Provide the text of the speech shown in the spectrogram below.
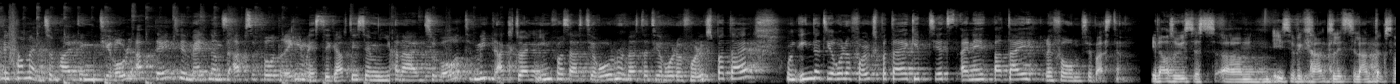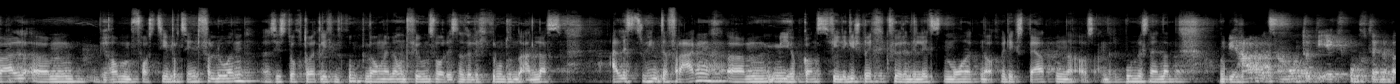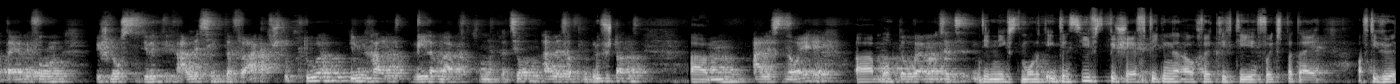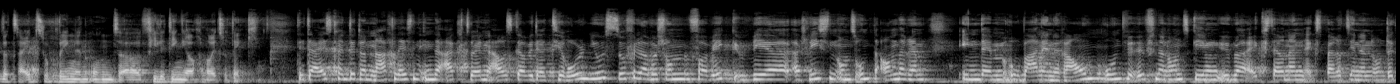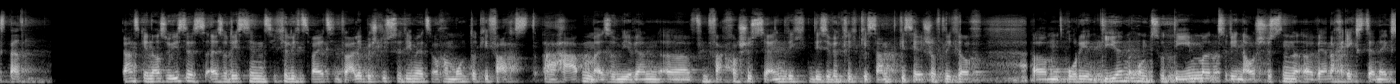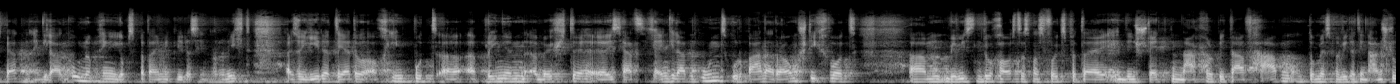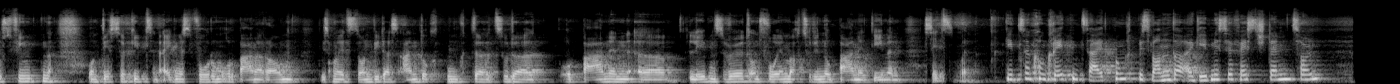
willkommen zum heutigen Tirol-Update. Wir melden uns ab sofort regelmäßig auf diesem Kanal zu Wort mit aktuellen Infos aus Tirol und aus der Tiroler Volkspartei. Und in der Tiroler Volkspartei gibt es jetzt eine Parteireform, Sebastian. Genau so ist es. Ähm, ist ja bekannt, letzte Landtagswahl. Ähm, wir haben fast 10 Prozent verloren. Es ist doch deutlich nach unten gegangen und für uns war das natürlich Grund und Anlass, alles zu hinterfragen. Ähm, ich habe ganz viele Gespräche geführt in den letzten Monaten, auch mit Experten aus anderen Bundesländern. Und wir haben jetzt am Montag die Eckpunkte einer Parteireform beschlossen, die wirklich alles hinterfragt. Struktur, Inhalt, Wählermarkt, Kommunikation, alles auf dem Prüfstand ähm, alles neu. Ähm, und da werden wir uns jetzt in den nächsten Monaten intensivst beschäftigen, auch wirklich die Volkspartei auf die Höhe der Zeit zu bringen und äh, viele Dinge auch neu zu denken. Details könnt ihr dann nachlesen in der aktuellen Ausgabe der Tirol News. So viel aber schon vorweg. Wir erschließen uns unter anderem in dem urbanen Raum und wir öffnen uns gegenüber externen Expertinnen und Experten. Ganz genau so ist es. Also das sind sicherlich zwei zentrale Beschlüsse, die wir jetzt auch am Montag gefasst äh, haben. Also wir werden äh, fünf Fachausschüsse einrichten, die sich wirklich gesamtgesellschaftlich auch ähm, orientieren. Und zudem, zu den Ausschüssen äh, werden auch externe Experten eingeladen, unabhängig, ob es Parteimitglieder sind oder nicht. Also jeder, der da auch Input äh, bringen möchte, äh, ist herzlich eingeladen. Und urbaner Raum, Stichwort. Ähm, wir wissen durchaus, dass wir als Volkspartei in den Städten Nachholbedarf haben und da müssen wir wieder den Anschluss finden. Und deshalb gibt es ein eigenes Forum urbaner Raum das wir jetzt dann wieder als Andockpunkt zu der urbanen äh, Lebenswelt und vor allem auch zu den urbanen Themen setzen wollen. Gibt es einen konkreten Zeitpunkt, bis wann da Ergebnisse feststellen sollen?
